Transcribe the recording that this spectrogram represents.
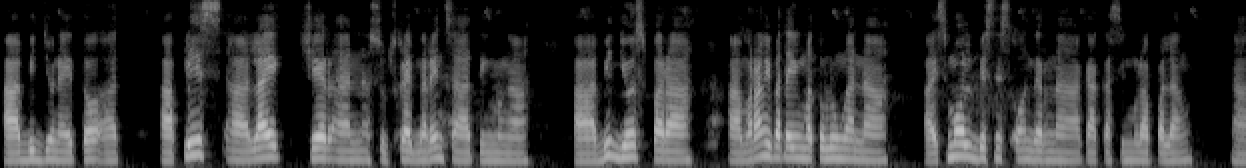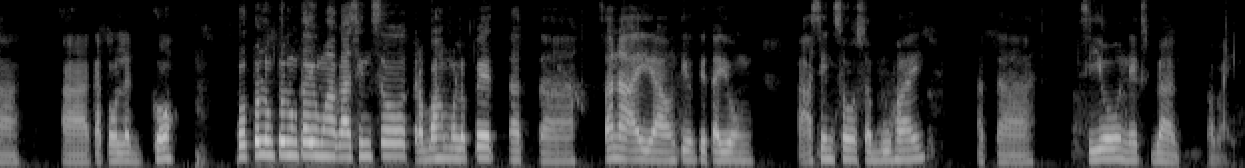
ah, video na ito at ah, please ah, like, share and subscribe na rin sa ating mga ah, videos para ah, marami pa tayong matulungan na ah, small business owner na kakasimula pa lang na ah, katulad ko. So tulong-tulong tayo mga kasinso, trabaho malupit at ah, sana ay ah, unti-unti tayong asinso sa buhay at ah, see you next vlog. Bye-bye.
